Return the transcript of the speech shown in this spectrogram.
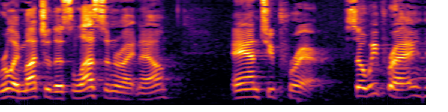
really much of this lesson right now, and to prayer. So we pray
